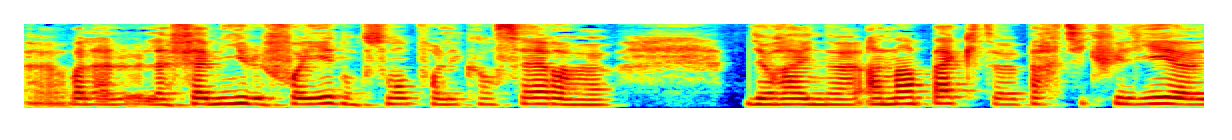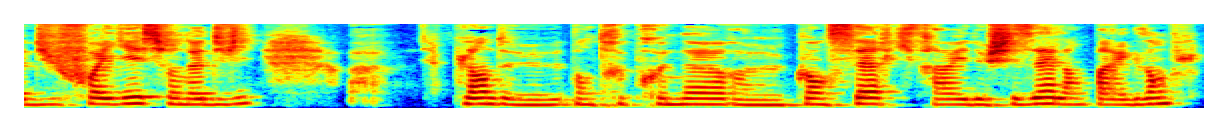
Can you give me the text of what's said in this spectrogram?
euh, famille, le foyer. Donc souvent pour les cancers, il y aura un impact particulier du foyer sur notre vie. Il y a plein d'entrepreneurs cancer qui travaillent de chez elles, hein, par exemple,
